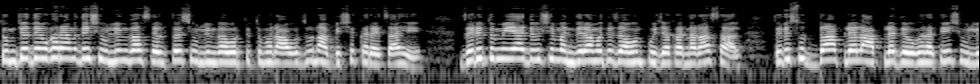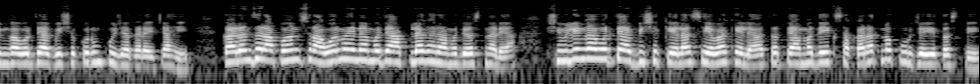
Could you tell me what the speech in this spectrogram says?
तुमच्या देवघरामध्ये शिवलिंग असेल तर शिवलिंगावरती तुम्हाला आवर्जून अभिषेक करायचा आहे. जरी तुम्ही या दिवशी मंदिरामध्ये जाऊन पूजा करणार असाल तरी सुद्धा आपल्याला आपल्या देवघरातील शिवलिंगावरती अभिषेक करून पूजा करायची आहे. कारण जर आपण श्रावण महिन्यामध्ये आपल्या घरामध्ये असणाऱ्या शिवलिंगावरती अभिषेक केला सेवा केल्या तर त्यामध्ये एक सकारात्मक ऊर्जा येत असते.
